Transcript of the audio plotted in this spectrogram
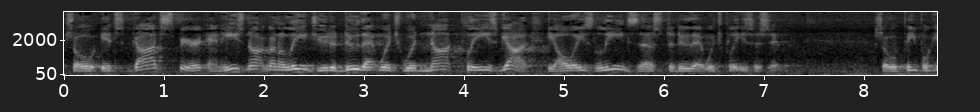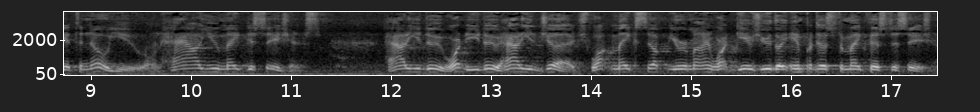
So it's God's Spirit, and He's not going to lead you to do that which would not please God. He always leads us to do that which pleases Him. So people get to know you on how you make decisions. How do you do? What do you do? How do you judge? What makes up your mind? What gives you the impetus to make this decision?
